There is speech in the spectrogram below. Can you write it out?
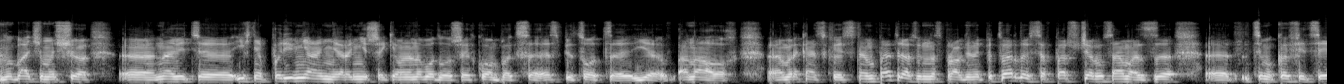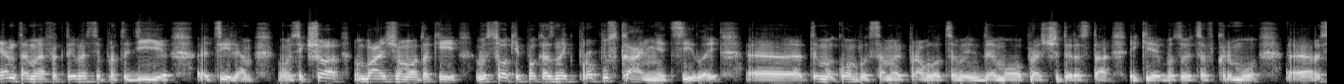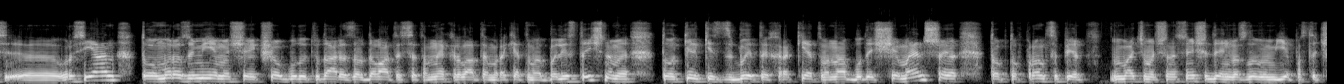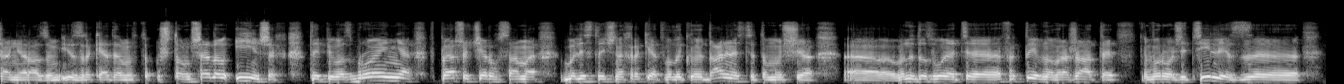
Ми бачимо, що е, навіть е, їхнє порівняння раніше, яке вони наводили, що їх комплекс С-500 є аналог американської системи Петріот, він насправді не підтвердився. В першу чергу саме з е, цими коефіцієнтами ефективності протидії е, цілям. Ось якщо ми бачимо такий високий показник пропускання цілей е, тими комплексами, як правило, це йде мова про С-400, які базуються в Криму е, е, росіян, то ми розуміємо, що якщо будуть удари удари завдаватися там не крилатими ракетами, а балістичними, то кількість збитих ракет вона буде ще меншою. Тобто, в принципі, ми бачимо, що на сьогоднішній день важливим є постачання разом із ракетами Storm Shadow і інших типів озброєння, в першу чергу саме балістичних ракет великої дальності, тому що е, вони дозволять е, ефективно вражати ворожі цілі з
